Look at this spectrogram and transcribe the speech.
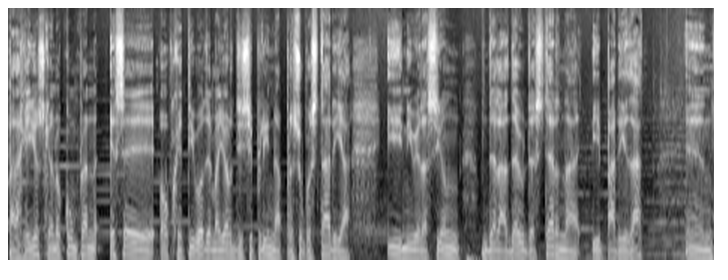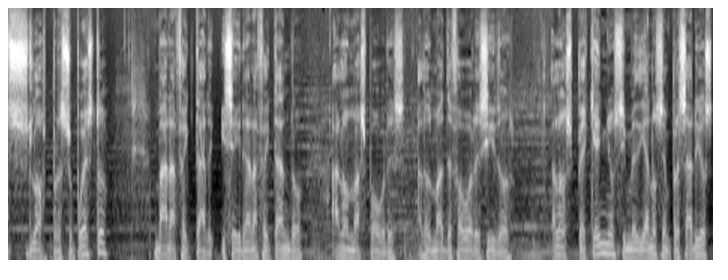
para aquellos que no cumplan ese objetivo de mayor disciplina presupuestaria y nivelación de la deuda externa y paridad en los presupuestos, van a afectar y seguirán afectando a los más pobres, a los más desfavorecidos, a los pequeños y medianos empresarios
